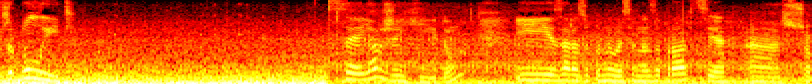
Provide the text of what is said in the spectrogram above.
вже болить. Все, я вже їду. І зараз зупинилася на заправці, е, щоб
